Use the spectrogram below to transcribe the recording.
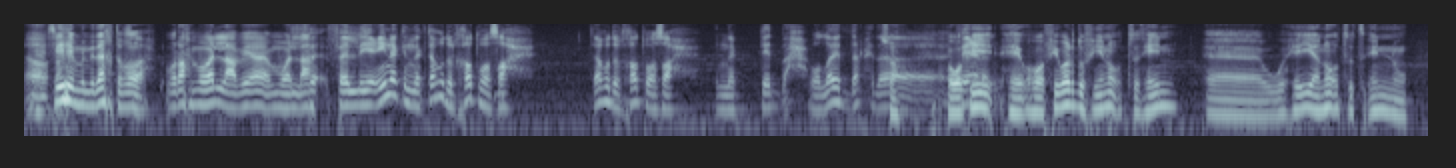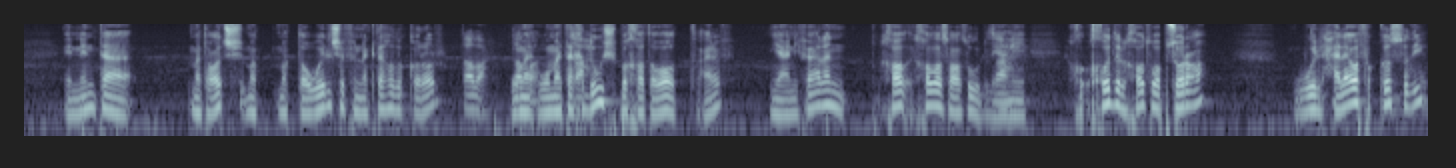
يعني آه صح. فهم ان ده اختبار صح. وراح مولع بيها مولع ف- فاللي يعينك إنك تاخد الخطوة صح تاخد الخطوة صح إنك تذبح والله الذبح ده صح. هو. في هو في برضه في نقطتين آه وهي نقطة إنه إن أنت ما تقعدش ما, ما تطولش في إنك تاخد القرار طبعا وما, طبعا وما صح. تاخدوش بخطوات عارف يعني فعلا خ- خلص على طول صح. يعني خ- خد الخطوة بسرعة والحلاوة في القصة دي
